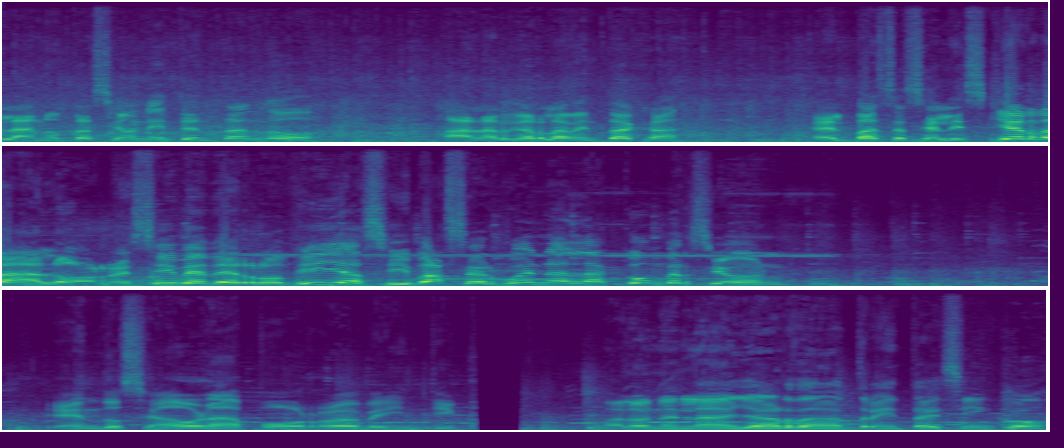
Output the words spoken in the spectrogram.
La anotación, intentando alargar la ventaja. El pase hacia la izquierda, lo recibe de rodillas y va a ser buena la conversión. Yéndose ahora por 20. Balón en la yarda 35.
